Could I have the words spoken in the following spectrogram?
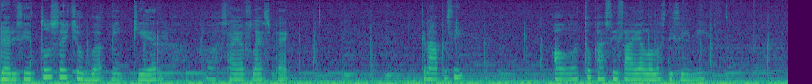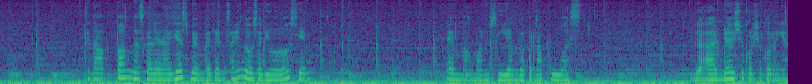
Dari situ saya coba mikir saya flashback. Kenapa sih Allah tuh kasih saya lolos di sini? Kenapa nggak sekalian aja SBMPTN saya nggak usah dilolosin? Emang manusia nggak pernah puas gak ada syukur-syukurnya.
